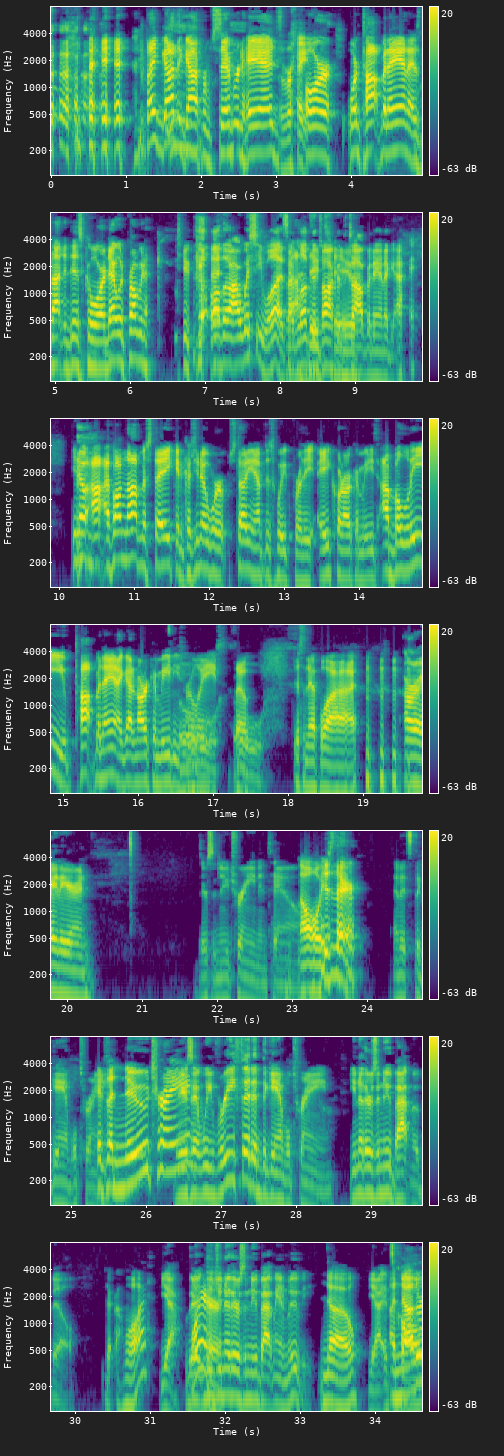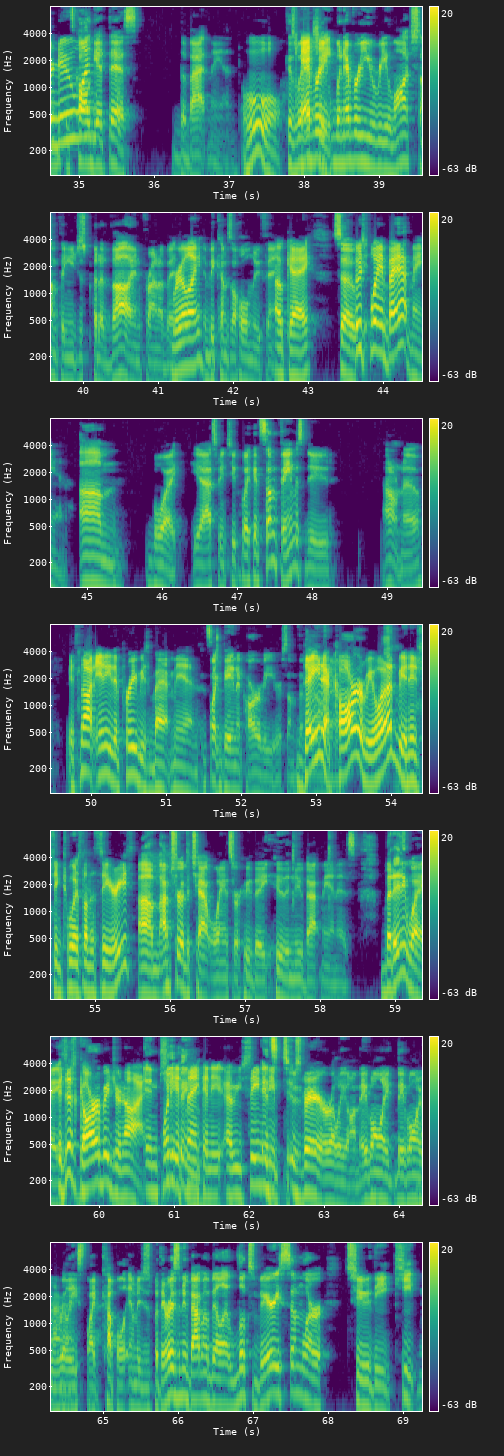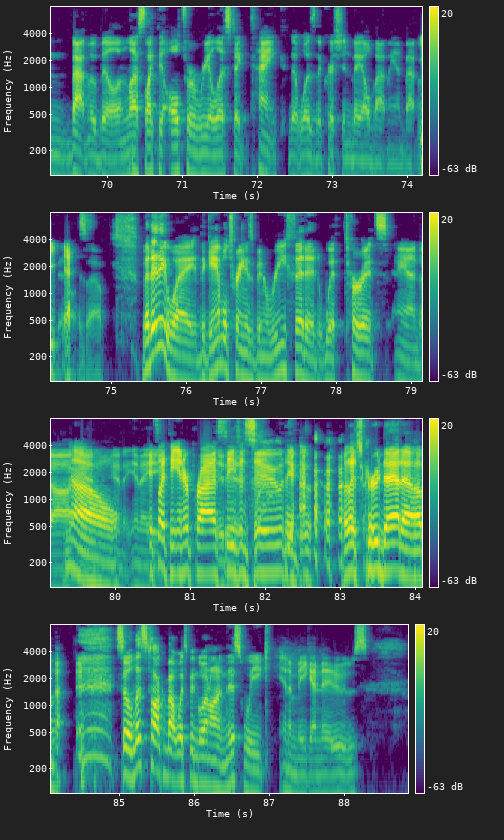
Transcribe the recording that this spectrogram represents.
Thank God the guy from Severed Heads Right. or or Top Banana is not in the Discord. That would probably not do good. Although I wish he was. I'd love to talk to the top banana guy. you know, I, if I'm not mistaken, because you know we're studying up this week for the Acorn Archimedes. I believe Top Banana got an Archimedes release. So Ooh. just an FYI. All right, Aaron. There's a new train in town, oh, is there? And it's the Gamble train. It's a new train. There's a, we've refitted the Gamble train. You know, there's a new Batmobile. what? Yeah. There, Where? Did you know there's a new Batman movie? No. Yeah. It's Another called, new It's one? called Get This, the Batman. Ooh. Because whenever catchy. whenever you relaunch something, you just put a the in front of it. Really? It becomes a whole new thing. Okay. So, Who's playing Batman? um, boy, you asked me too quick. It's some famous dude. I don't know. It's not any of the previous Batman. It's like Dana Carvey or something. Dana. Carvey. Well, that'd be an interesting twist on the series. Um, I'm sure the chat will answer who the who the new Batman is. But anyway, Is this garbage or not? In what do you think? And have you seen any? it was very early on. They've only they've only All right. released like a couple images, but there is a new Batmobile. It looks very similar to the Keaton Batmobile, unless like the ultra realistic tank that was the Christian Bale Batman Batmobile. Yes. So, but anyway, the Gamble train has been refitted with turrets and uh, No. and, and, and a, It's like the Enterprise season is. two. They Yeah. do. Well, they screwed that up. so let's talk about what's been going on this week in Amiga news.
